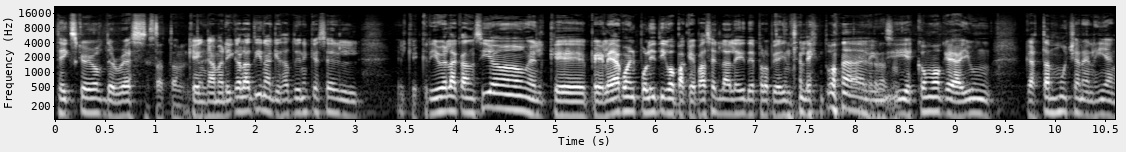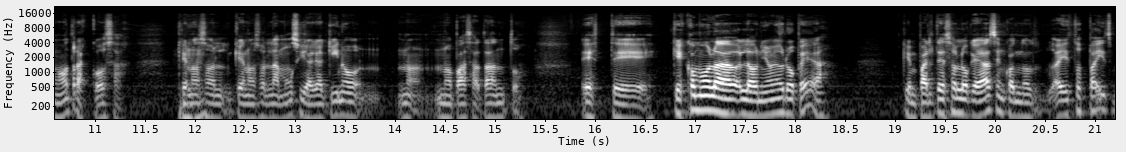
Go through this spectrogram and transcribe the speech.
takes care of the rest. Exactamente. Que en América Latina quizás tienes que ser el, que escribe la canción, el que pelea con el político para que pase la ley de propiedad intelectual. Y, es como que hay un gastas mucha energía en otras cosas que no son que no son la música, que aquí no, no, pasa tanto. Este, que es como la, la Unión Europea que en parte eso es lo que hacen cuando hay estos países,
